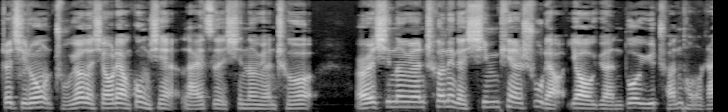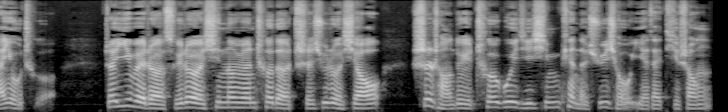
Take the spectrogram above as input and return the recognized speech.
这其中主要的销量贡献来自新能源车，而新能源车内的芯片数量要远多于传统燃油车。这意味着随着新能源车的持续热销，市场对车规级芯片的需求也在提升。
